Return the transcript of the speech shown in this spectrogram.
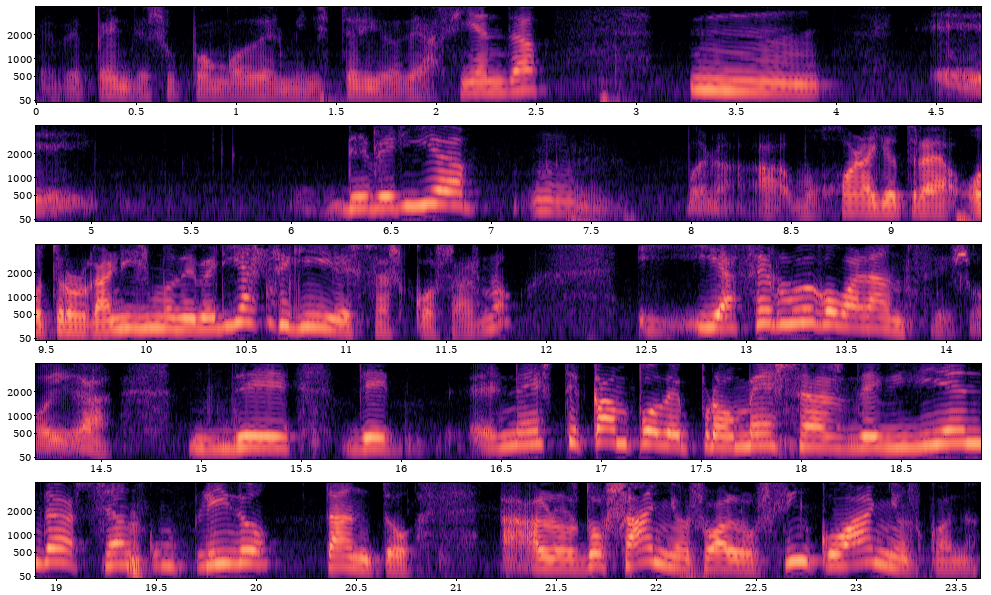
que depende, supongo, del Ministerio de Hacienda, mm, eh, debería, mm, bueno, a lo mejor hay otra, otro organismo, debería seguir esas cosas, ¿no? Y, hacer luego balances, oiga, de, de, en este campo de promesas de vivienda se han cumplido tanto a los dos años o a los cinco años, cuando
